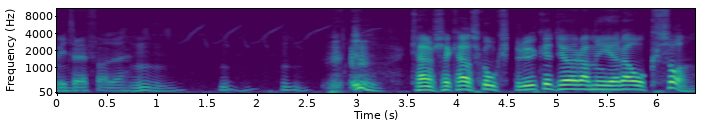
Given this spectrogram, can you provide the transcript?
vi Mm. träffade. Mm. Mm. Mm. Kanske kan skogsbruket göra mera också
